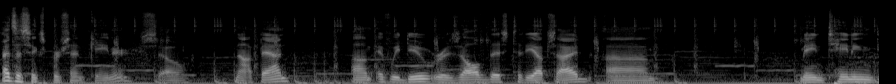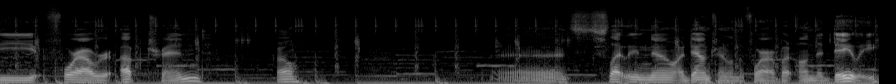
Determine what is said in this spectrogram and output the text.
that's a 6% gainer, so not bad. Um, if we do resolve this to the upside, um, maintaining the four hour uptrend, well, uh, it's slightly now a downtrend on the four hour, but on the daily,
